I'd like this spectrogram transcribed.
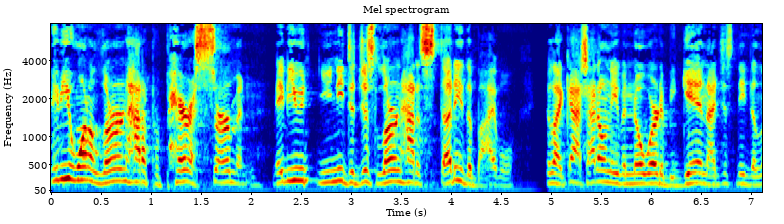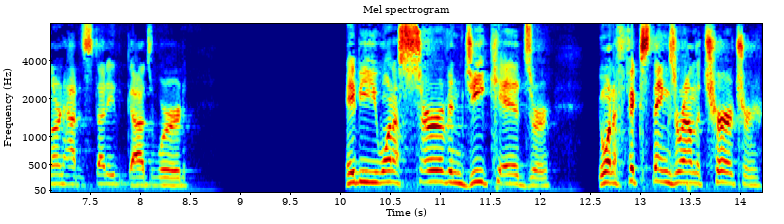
Maybe you want to learn how to prepare a sermon. Maybe you, you need to just learn how to study the Bible. You're like, gosh, I don't even know where to begin. I just need to learn how to study God's Word. Maybe you want to serve in G Kids or you want to fix things around the church or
